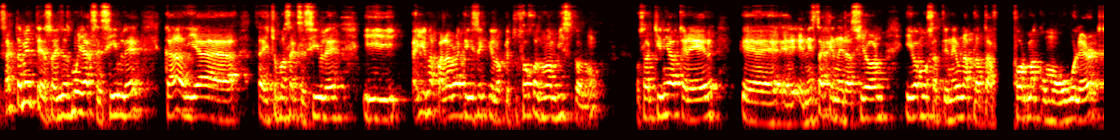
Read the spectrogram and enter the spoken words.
Exactamente, eso es muy accesible, cada día se ha hecho más accesible y hay una palabra que dice que lo que tus ojos no han visto, ¿no? O sea, ¿quién iba a creer que eh, en esta generación íbamos a tener una plataforma como Google Earth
